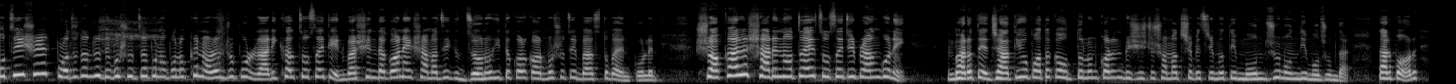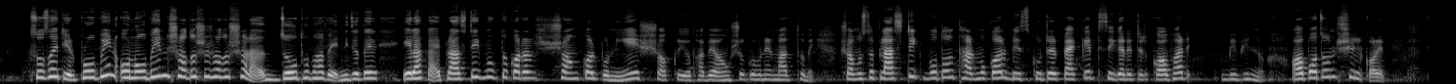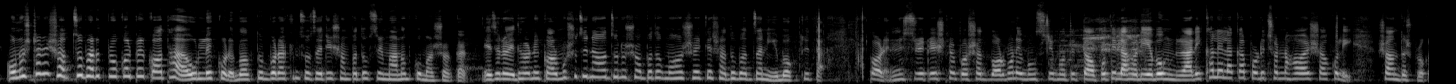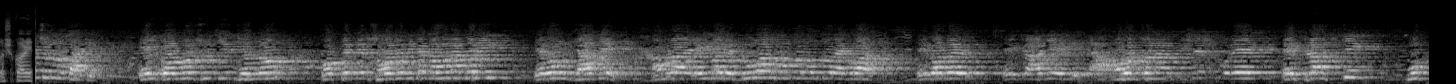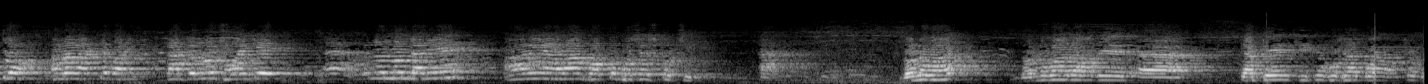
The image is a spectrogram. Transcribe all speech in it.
পঁচিশে প্রজাতন্ত্র দিবস উদযাপন উপলক্ষে নরেন্দ্রপুর রারিখাল সোসাইটির বাসিন্দাগণ এক সামাজিক জনহিতকর কর্মসূচি বাস্তবায়ন করলেন। সকাল সাড়ে নটায় সোসাইটির প্রাঙ্গণে ভারতে জাতীয় পতাকা উত্তোলন করেন বিশিষ্ট সমাজসেবী শ্রীমতী মঞ্জু নন্দী মজুমদার। তারপর সোসাইটির প্রবীণ ও নবীন সদস্য সদস্যরা যৌথভাবে নিজেদের এলাকায় প্লাস্টিক মুক্ত করার সংকল্প নিয়ে সক্রিয়ভাবে অংশগ্রহণের মাধ্যমে সমস্ত প্লাস্টিক বোতল, থার্মোকল, বিস্কুটের প্যাকেট, সিগারেটের কভার, বিভিন্ন অপচনশীল করেন। অনুষ্ঠানে স্বচ্ছ ভারত প্রকল্পের কথা উল্লেখ করে বক্তব্য রাখেন সোসাইটির সম্পাদক শ্রী মানব কুমার সরকার। এছাড়াও এই ধরনের কর্মসূচি নেওয়ার জন্য সম্পাদক মহাশয়কে সাধুবাদ জানিয়ে বক্তৃতা করেন। শ্রীকৃষ্ণ প্রসাদ বর্মন এবং শ্রীমতী তপতি লাহরি এবং রারিখাল এলাকা পরিচ্ছন্ন হওয়ায় সকলেই সন্তোষ প্রকাশ করেন। এই কর্মসূচির জন্য প্রত্যেকের সহযোগিতা কামনা করি এবং যাতে আমরা এইভাবে দু মাস অন্তর অন্তর একবার এইভাবে এই কাজে আবর্জনা বিশেষ করে এই প্লাস্টিক মুক্ত আমরা রাখতে পারি। তার জন্য সবাইকে আহ, অভিনন্দন জানিয়ে আমি আমার বক্তব্য শেষ করছি। হ্যাঁ। ধন্যবাদ। ধন্যবাদ আমাদের ক্যাপ্টেন কৃষ্ণপ্রসাদ অংশগ্রহণ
